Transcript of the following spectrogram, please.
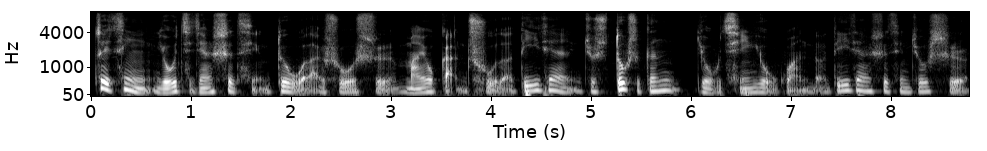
最近有几件事情对我来说是蛮有感触的。第一件就是都是跟友情有关的。第一件事情就是，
